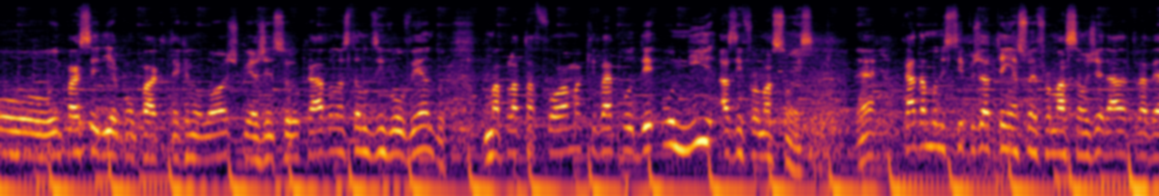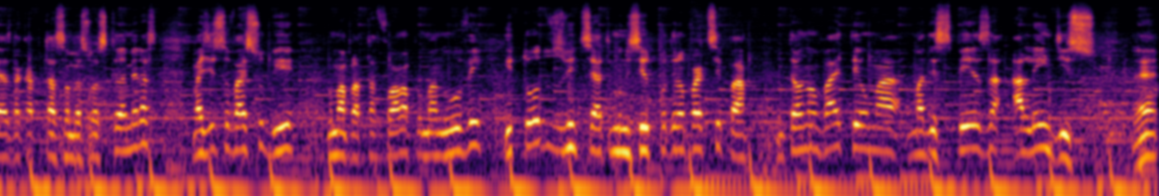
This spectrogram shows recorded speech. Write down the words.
o, em parceria com o Parque Tecnológico e a Agência Sorocaba, nós estamos desenvolvendo uma plataforma que vai poder unir as informações. Né? Cada município já tem a sua informação gerada através da captação das suas câmeras, mas isso vai subir para uma plataforma, para uma nuvem e todos os 27 municípios poderão participar. Então não vai ter uma, uma despesa além disso. Né?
